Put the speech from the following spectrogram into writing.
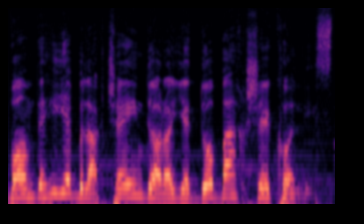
وامدهی بلاکچین دارای دو بخش کلی است.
